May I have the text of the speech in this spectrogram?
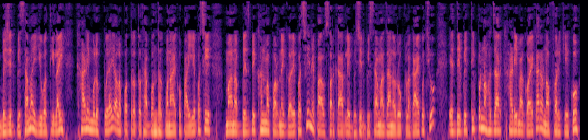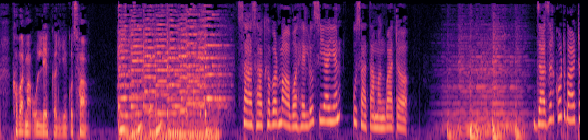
भिजिट भिसामा युवतीलाई खाँडी मुलुक पुर्याई अलपत्र तथा बन्धक बनाएको पाइएपछि मानव बेचबेखनमा पर्ने गरेपछि नेपाल सरकारले भिजिट भिसामा जान रोक लगाएको थियो। यद्यपि त्रिपन्न हजार खाँडीमा गएका र नफर्किएको खबरमा उल्लेख गरिएको छ। साझा खबरमा अब हेलो सीआईएन उषा तामाङबाट। जाजरकोटबाट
